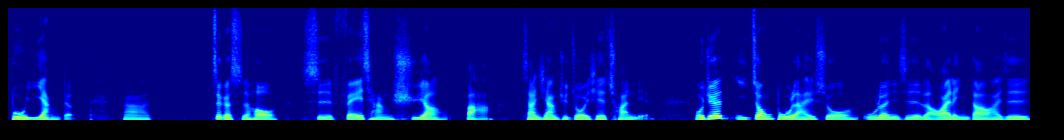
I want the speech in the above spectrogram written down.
不一样的。那这个时候是非常需要把三项去做一些串联。我觉得以中部来说，无论你是老外领导还是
